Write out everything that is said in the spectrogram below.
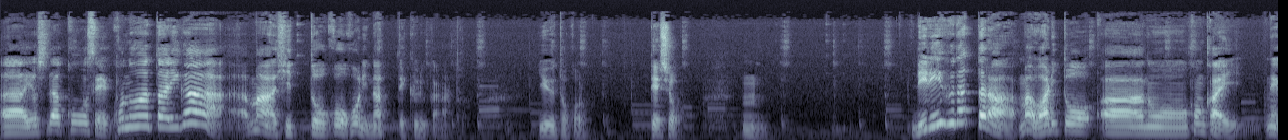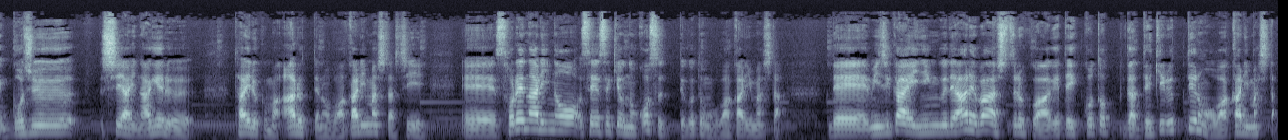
あ吉田康生この辺りが、まあ、筆頭候補になってくるかなというところ。でしょう。うん、リリーフだったら、まあ、割と、あの今回、ね、50試合投げる体力もあるってのは分かりましたし、えー、それなりの成績を残すってことも分かりました。で短いイニングであれば出力を上げていくことができるっていうのも分かりました。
